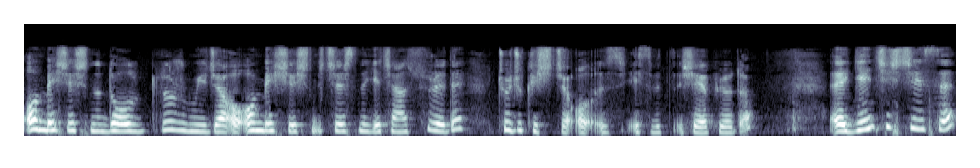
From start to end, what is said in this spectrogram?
15 yaşını doldurmayacağı o 15 yaşın içerisinde geçen sürede çocuk işçi ismi şey yapıyordu. E, genç işçi ise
